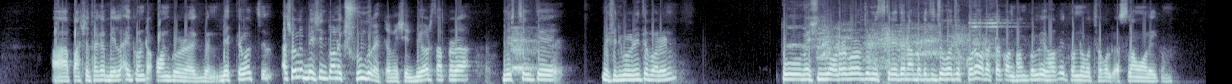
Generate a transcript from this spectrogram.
পাশে থাকা বেল আইকনটা অন করে রাখবেন। দেখতে পাচ্ছেন আসলে মেশিনটা অনেক সুন্দর একটা মেশিন ভিউয়ার্স আপনারা নিশ্চিন্তে মেশিনগুলো নিতে পারেন। তো মেশিনগুলো অর্ডার করার জন্য স্ক্রিনে নাম্বারটিতে যোগাযোগ করে অর্ডারটা কনফার্ম করলেই হবে। ধন্যবাদ সকলকে। আসসালামু আলাইকুম।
